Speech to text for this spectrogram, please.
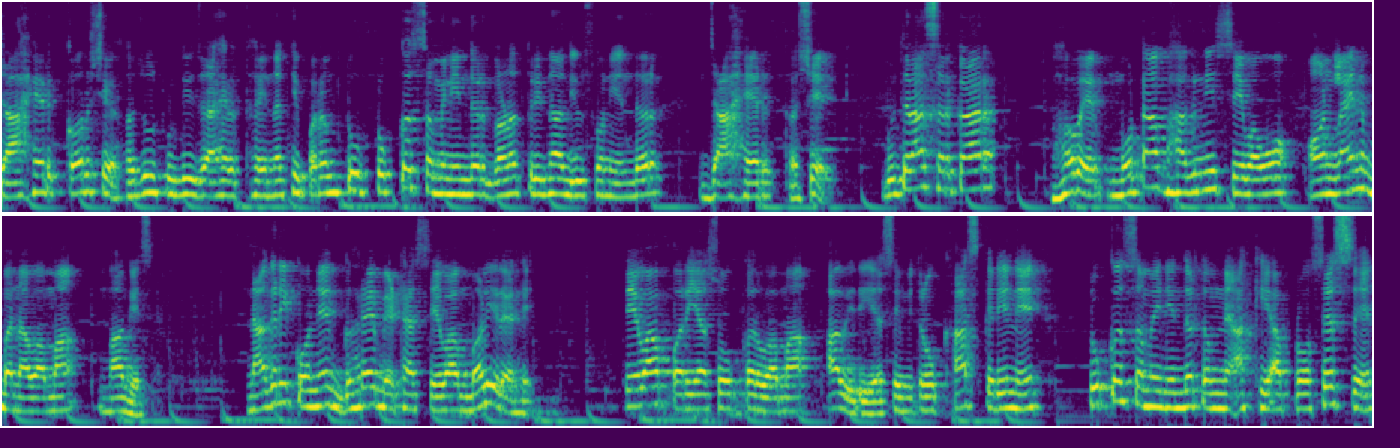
જાહેર કરશે. હજુ સુધી જાહેર થઈ નથી, પરંતુ ટૂંક જ સમયની અંદર, ગણતરીના દિવસોની અંદર જાહેર થશે. ગુજરાત સરકાર હવે મોટા ભાગની સેવાઓ ઓનલાઈન બનાવવામાં માંગે છે. નાગરિકોને ઘરે બેઠા સેવા મળી રહે તેવા પ્રયાસો કરવામાં આવી રહ્યા છે. મિત્રો, ખાસ કરીને જ સમયની અંદર તમને આખી આ પ્રોસેસ છે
